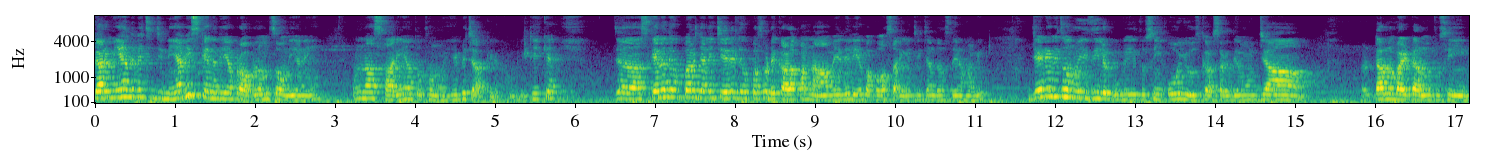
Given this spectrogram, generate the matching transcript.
ਗਰਮੀਆਂ ਦੇ ਵਿੱਚ ਜਿੰਨੀਆਂ ਵੀ ਸਕਿਨ ਦੀਆਂ ਪ੍ਰੋਬਲਮਸ ਆਉਂਦੀਆਂ ਨੇ ਉਹਨਾਂ ਸਾਰੀਆਂ ਤੋਂ ਤੁਹਾਨੂੰ ਇਹ ਬਚਾ ਕੇ ਰੱਖੂਗੀ ਠੀਕ ਹੈ? ਸਕਿਨ ਦੇ ਉੱਪਰ ਜਾਨੀ ਚਿਹਰੇ ਦੇ ਉੱਪਰ ਤੁਹਾਡੇ ਕਾਲਾਪਨ ਨਾ ਆਵੇ ਇਹਦੇ ਲਈ ਆਪਾਂ ਬਹੁਤ ਸਾਰੀਆਂ ਚੀਜ਼ਾਂ ਦੱਸਦੇ ਰਹਾਂਗੇ। ਜਿਹੜੇ ਵੀ ਤੁਹਾਨੂੰ ਈਜ਼ੀ ਲੱਗੂਗੀ ਤੁਸੀਂ ਉਹ ਯੂਜ਼ ਕਰ ਸਕਦੇ ਹੋ ਜਾਂ ਟਰਨ ਬਾਈ ਟਰਨ ਤੁਸੀਂ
